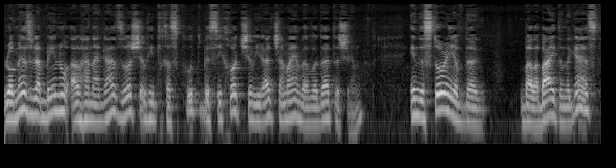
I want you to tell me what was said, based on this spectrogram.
רומז רבנו על הנהגה זו של התחזקות בשיחות של יראת שמיים ועבודת השם. In the story of the בעל הבית and the guest,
